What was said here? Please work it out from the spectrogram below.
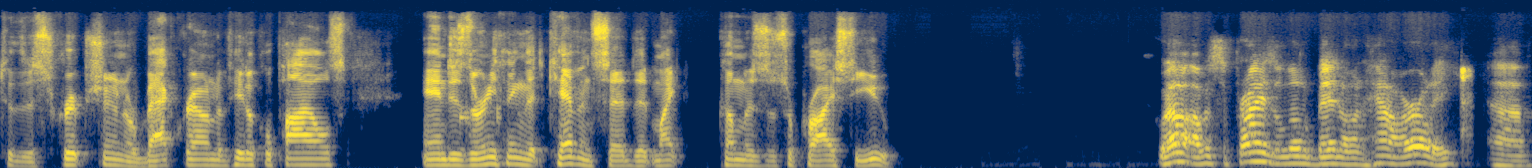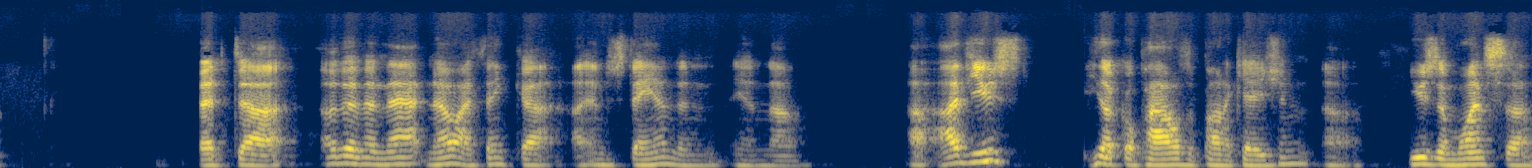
to the description or background of helical piles? And is there anything that Kevin said that might come as a surprise to you? Well, I was surprised a little bit on how early, uh, but uh, other than that, no, I think uh, I understand, and and uh, I've used helical piles upon occasion. Uh, used them once, uh,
